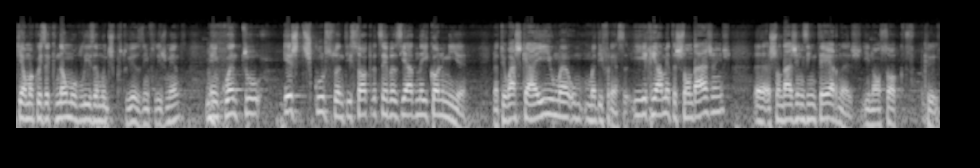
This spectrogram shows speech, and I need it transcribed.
que é uma coisa que não mobiliza muitos portugueses, infelizmente, hum. enquanto este discurso anti-Sócrates é baseado na economia. Portanto, eu acho que há aí uma, uma diferença. E realmente as sondagens, eh, as sondagens internas, e não só que,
